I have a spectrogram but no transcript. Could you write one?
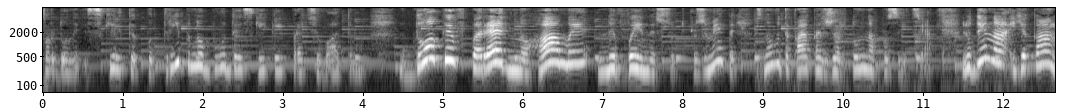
кордони, скільки потрібно буде, скільки працюватиму. Доки вперед ногами не винесуть. Розумієте? Знову така якась жартовна позиція. Людина, яка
